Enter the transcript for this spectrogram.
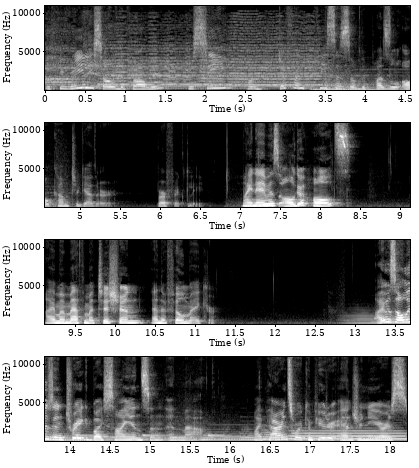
If you really solve the problem, you see how different pieces of the puzzle all come together perfectly. My name is Olga Holtz. I'm a mathematician and a filmmaker. I was always intrigued by science and, and math. My parents were computer engineers.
